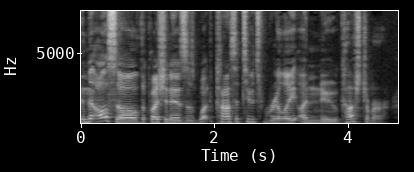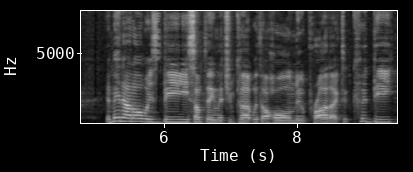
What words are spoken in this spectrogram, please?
And also the question is is what constitutes really a new customer? It may not always be something that you've got with a whole new product. It could be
